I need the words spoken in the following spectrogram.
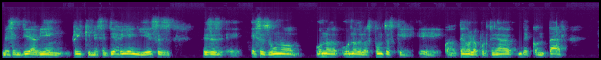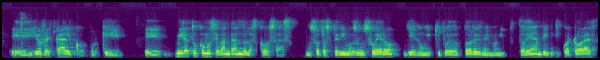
Me sentía bien, Ricky, me sentía bien y ese es, ese es, es uno, uno, uno de los puntos que eh, cuando tengo la oportunidad de contar, eh, yo recalco, porque eh, mira tú cómo se van dando las cosas. Nosotros pedimos un suero, llega un equipo de doctores, me monitorean 24 horas.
